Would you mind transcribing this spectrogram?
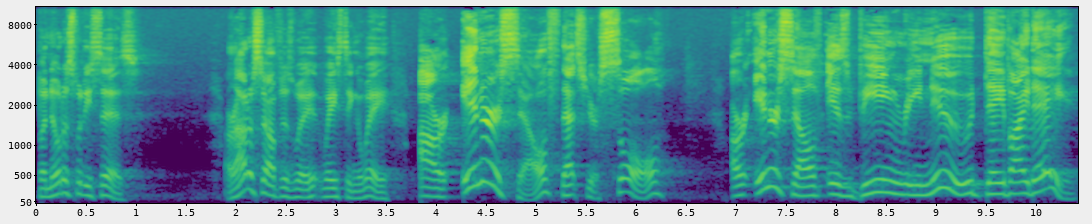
But notice what he says our outer self is wasting away. Our inner self, that's your soul, our inner self is being renewed day by day.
